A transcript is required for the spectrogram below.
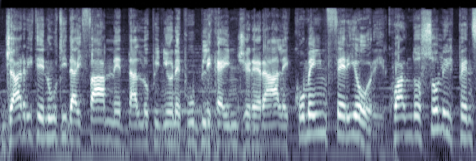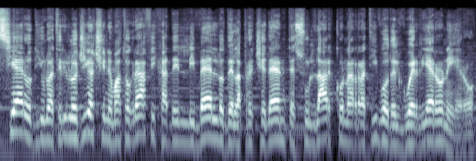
già ritenuti dai fan e dall'opinione pubblica in generale come inferiori, quando solo il pensiero di una trilogia cinematografica del livello della precedente sull'arco narrativo del Guerriero Nero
